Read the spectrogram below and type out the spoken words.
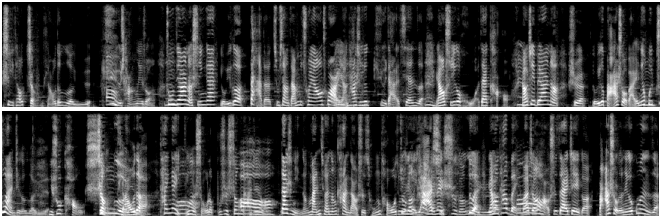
是一条整条的鳄鱼，巨长那种，中间呢是应该有一个大的，就像咱们穿羊肉串一样，它是一个巨大的签子，然后是一个火在烤，然后这边呢是有一个把手吧，人家会转这个鳄鱼。你说烤整条的。它应该已经是熟了，不是生的这种，但是你能完全能看到是从头就是这个牙齿，对，然后它尾巴正好是在这个把手的那个棍子，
